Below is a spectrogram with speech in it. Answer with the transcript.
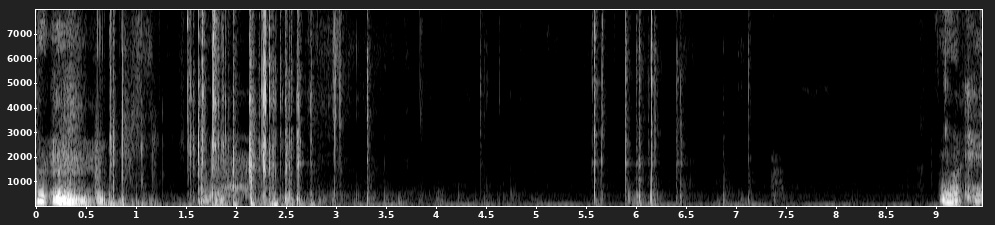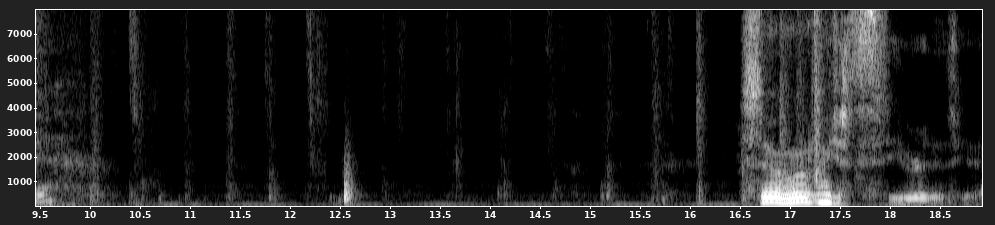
okay. So, let me just see where it is here.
